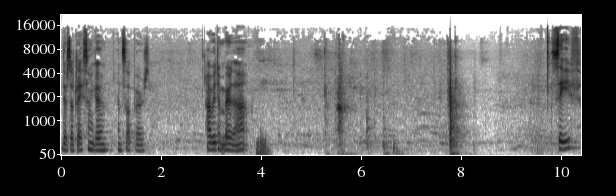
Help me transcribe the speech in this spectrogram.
There's a dressing gown and slippers. I wouldn't wear that. Safe.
